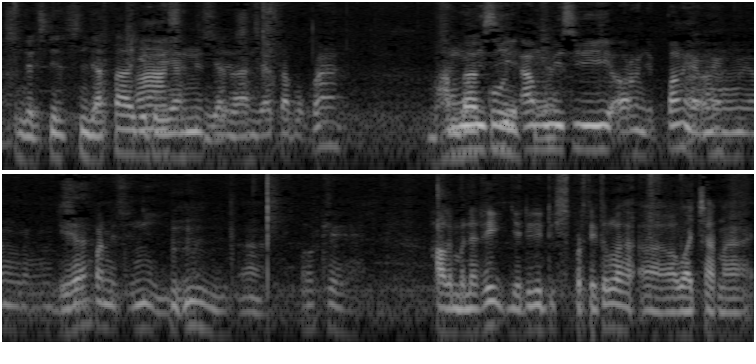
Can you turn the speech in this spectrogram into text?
senjata, senjata gitu ah, ya senjata, senjata pokoknya bahan amunisi baku, amunisi ya. orang Jepang yang yang, yang disimpan ya. di sini gitu. -hmm. nah. oke okay. hal menarik jadi seperti itulah uh, wacana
